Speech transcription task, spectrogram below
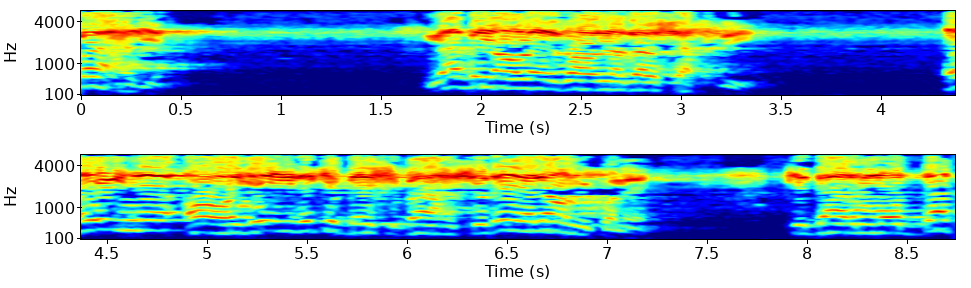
وحی نه به نام اظهار نظر شخصی. عین آیه ایده که بهش وحی شده اعلام می‌کنه که در مدت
